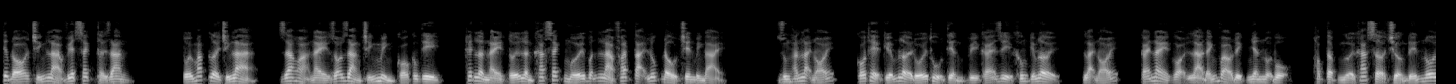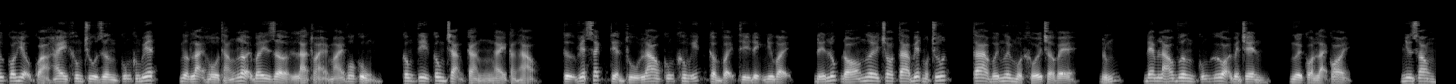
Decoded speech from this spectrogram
tiếp đó chính là viết sách thời gian. Tối mắc cười chính là gia hỏa này rõ ràng chính mình có công ty, hết lần này tới lần khác sách mới vẫn là phát tại lúc đầu trên bình đài. Dùng hắn lại nói, có thể kiếm lời đối thủ tiền vì cái gì không kiếm lời, lại nói, cái này gọi là đánh vào địch nhân nội bộ, học tập người khác sở trường đến nỗi có hiệu quả hay không chu dương cũng không biết, ngược lại hồ thắng lợi bây giờ là thoải mái vô cùng, công ty công trạng càng ngày càng hảo, tự viết sách tiền thù lao cũng không ít cầm vậy thì định như vậy, đến lúc đó ngươi cho ta biết một chút, ta với ngươi một khối trở về, đúng, đem lão vương cũng cứ gọi bên trên, người còn lại coi. Như xong.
